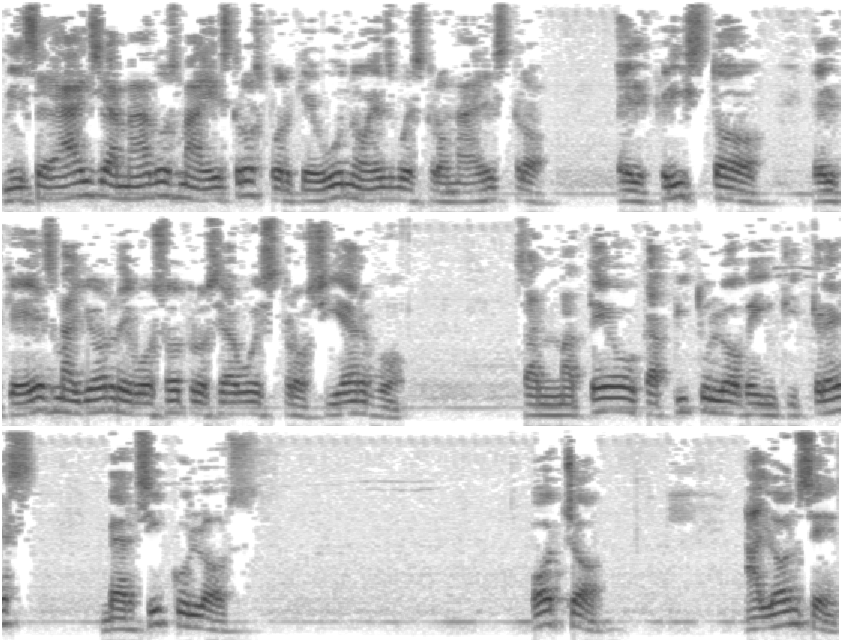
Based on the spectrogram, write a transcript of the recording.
Ni seáis llamados maestros, porque uno es vuestro Maestro, el Cristo, el que es mayor de vosotros sea vuestro siervo. San Mateo capítulo 23 versículos 8 al 11.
